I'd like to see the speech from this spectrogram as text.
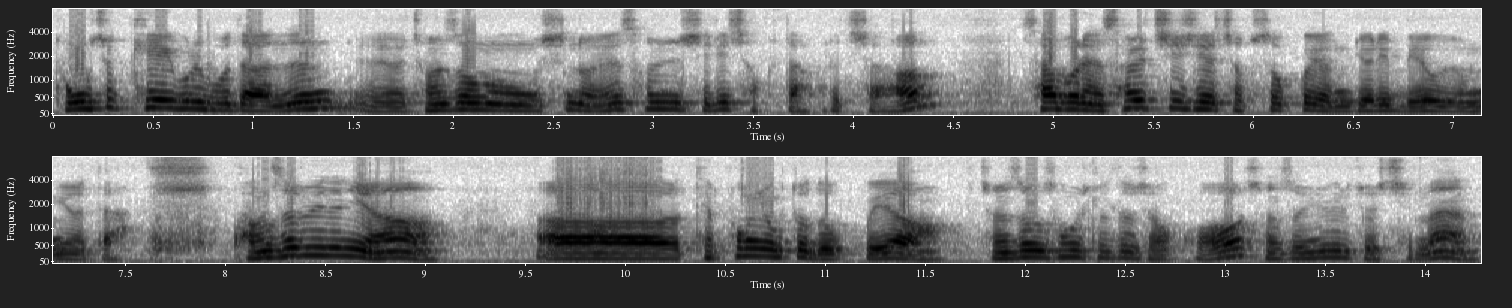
동축 케이블보다는 어, 전송 신호의 손실이 적다. 그렇죠. 4번에 설치 시에 접속과 연결이 매우 용이하다. 광섬유는요, 어, 대폭력도 높고요. 전송 손실도 적고 전송 효율이 좋지만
